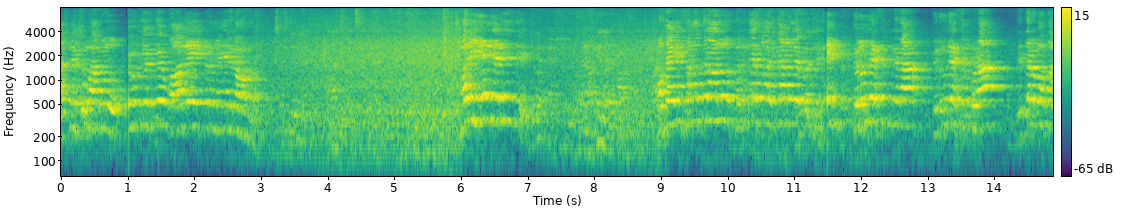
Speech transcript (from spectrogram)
అధ్యక్షులు వారు చెప్తే వాళ్ళే ఇక్కడ మేయర్గా ఉన్నారు మరి ఏం జరిగింది ఒక ఐదు సంవత్సరాలు తెలుగుదేశం అధికారంలోకి వచ్చింది తెలుగుదేశం కదా తెలుగుదేశం కూడా నిద్రపోతా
